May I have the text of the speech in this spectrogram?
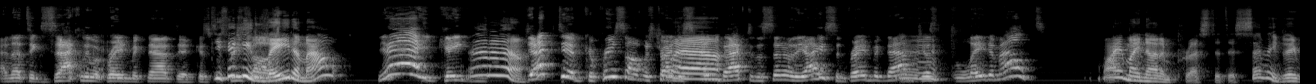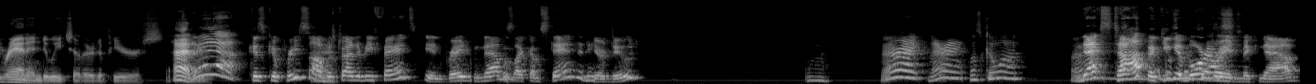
And that's exactly what Brayden McNabb did. Because Do you think he laid him out? Yeah, he, he I don't know. decked him. Kaprizov was trying to spin back to the center of the ice, and Brayden McNabb Eh. just laid him out. Why am I not impressed at this? I mean, they ran into each other. It appears. I don't know. Yeah, because Kaprizov was trying to be fancy, and Brayden McNabb was like, "I'm standing here, dude." Mm. All right, all right, let's go on. All Next right. topic, you Wasn't get more impressed. Brayden McNabb.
